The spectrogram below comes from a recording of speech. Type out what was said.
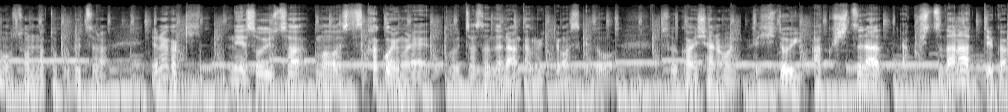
をそんな特別な。で、なんかね、そういうさ、まあ、過去にもね、雑談で何回も言ってますけど、そういう会社のひどい悪質な、悪質だなっていうか、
